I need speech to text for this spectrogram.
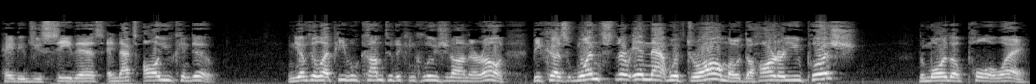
Hey, did you see this? And that's all you can do. And you have to let people come to the conclusion on their own. Because once they're in that withdrawal mode, the harder you push, the more they'll pull away.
